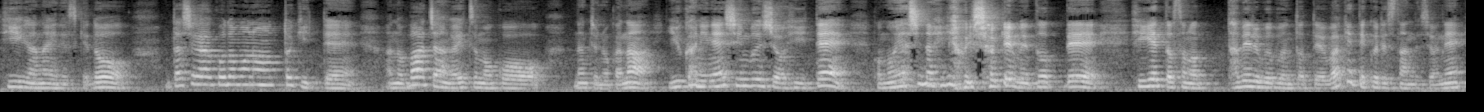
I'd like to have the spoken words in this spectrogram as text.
ひげがないですけど私が子供の時ってあのばあちゃんがいつもこうなんていうのかな床にね新聞紙を引いてこうもやしのひげを一生懸命取ってひげとその食べる部分とって分けてくれてたんですよね。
